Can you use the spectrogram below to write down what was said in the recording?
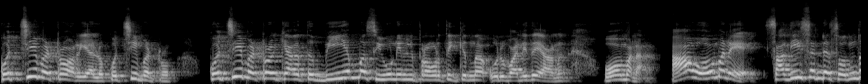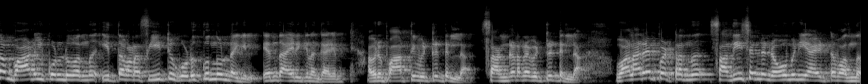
കൊച്ചി മെട്രോ അറിയാലോ? കൊച്ചി മെട്രോ. കൊച്ചി മെട്രോയ്ക്കകത്ത് ബി എം എസ് യൂണിയനിൽ പ്രവർത്തിക്കുന്ന ഒരു വനിതയാണ് ഓമന. ആ ഓമനയെ സതീശന്റെ സ്വന്തം വാർഡിൽ കൊണ്ടുവന്ന് ഇത്തവണ സീറ്റ് കൊടുക്കുന്നുണ്ടെങ്കിൽ എന്തായിരിക്കണം കാര്യം? അവർ പാർട്ടി വിട്ടിട്ടില്ല സംഘടന വിട്ടിട്ടില്ല. വളരെ പെട്ടെന്ന് സതീശന്റെ നോമിനിയായിട്ട് വന്ന്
